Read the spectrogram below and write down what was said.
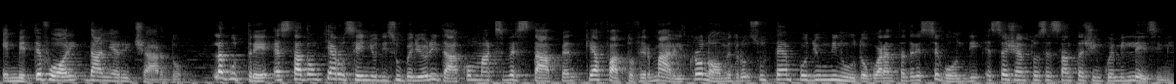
E mette fuori Daniel Ricciardo. La Q3 è stata un chiaro segno di superiorità con Max Verstappen che ha fatto fermare il cronometro sul tempo di 1 minuto 43 secondi e 665 millesimi,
